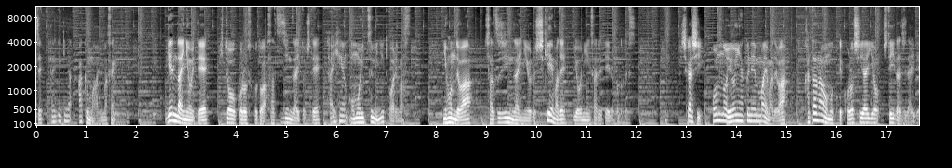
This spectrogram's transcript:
絶対的な悪もありません。現代において人を殺すことは殺人罪として大変重い罪に問われます。日本では殺人罪による死刑まで容認されていることです。しかし、ほんの400年前までは刀を持って殺し合いをしていた時代で、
